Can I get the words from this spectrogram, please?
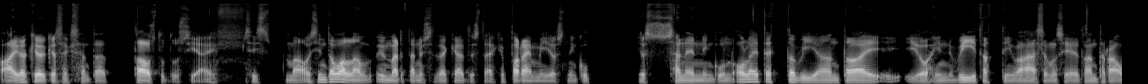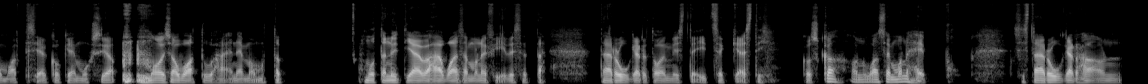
aika köykäiseksi tämä taustutus jäi. Siis mä olisin tavallaan ymmärtänyt sitä käytöstä ehkä paremmin, jos, niin kuin, jos hänen niin kuin oletettaviaan tai joihin viitattiin vähän semmoisia jotain traumaattisia kokemuksia olisi avattu vähän enemmän, mutta mutta nyt jää vähän vain semmoinen fiilis, että tämä Ruger toimii sitten itsekkäästi, koska on vaan semmoinen heppu. Siis tämä Rugerhan on,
